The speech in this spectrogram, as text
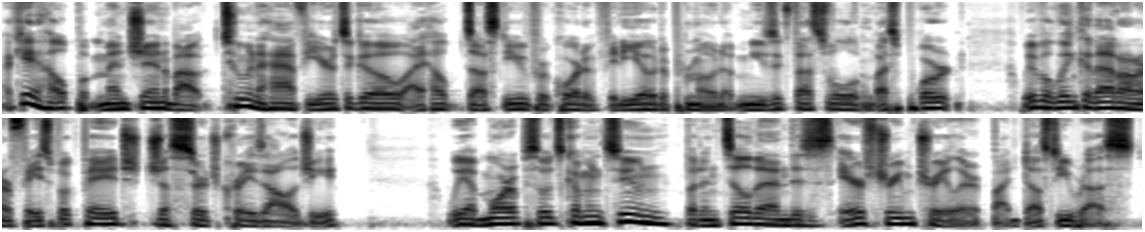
I can't help but mention about two and a half years ago, I helped Dusty record a video to promote a music festival in Westport. We have a link of that on our Facebook page. Just search Crazology. We have more episodes coming soon, but until then, this is Airstream Trailer by Dusty Rust.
